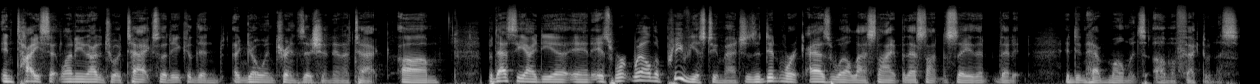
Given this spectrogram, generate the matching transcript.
entice Atlanta United to attack so that it could then uh, go in transition and attack. Um, but that's the idea, and it's worked well the previous two matches. It didn't work as well last night, but that's not to say that that it it didn't have moments of effectiveness.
